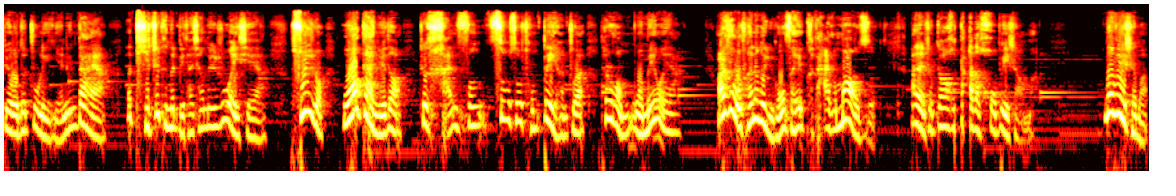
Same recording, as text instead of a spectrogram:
比我的助理年龄大呀？体质可能比他相对弱一些呀，所以说我感觉到这个寒风嗖嗖从背上钻。他说我我没有呀，而且我穿那个羽绒服还有可大一个帽子，按理说刚好搭到后背上嘛。那为什么？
